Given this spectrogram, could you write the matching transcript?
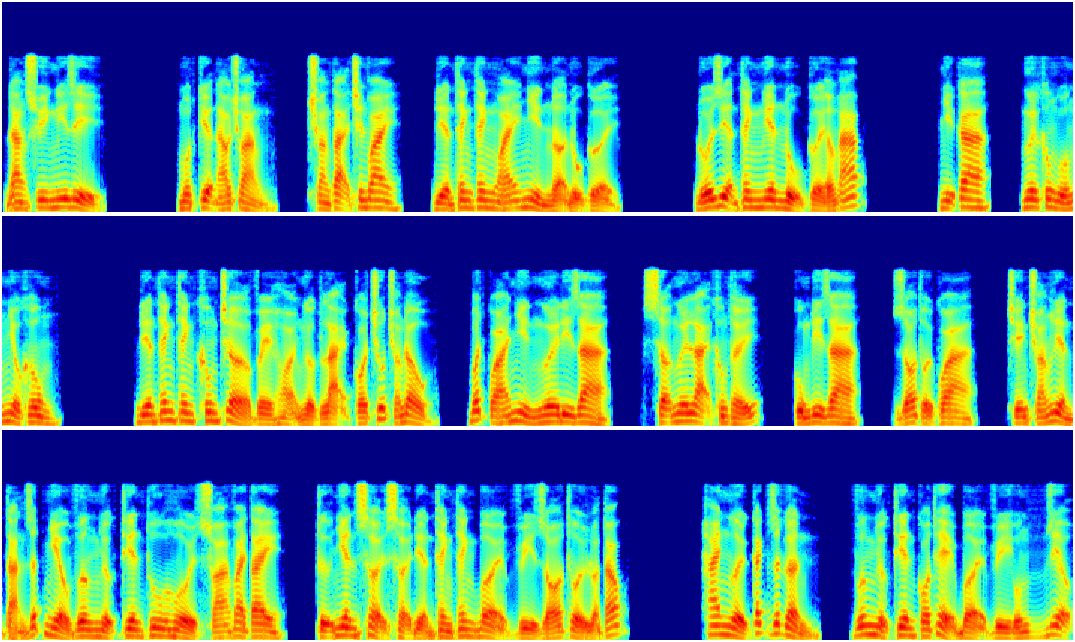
Đang suy nghĩ gì? Một kiện áo choàng choàng tại trên vai điền thanh thanh ngoái nhìn nợ nụ cười. Đối diện thanh niên nụ cười ấm áp. Nhị ca, ngươi không uống nhiều không? Điền thanh thanh không trở về hỏi ngược lại có chút chóng đầu, bất quá nhìn ngươi đi ra, sợ ngươi lại không thấy, cùng đi ra, gió thổi qua, trên choáng liền tản rất nhiều vương nhược thiên thu hồi xóa vai tay, tự nhiên sợi sợi Điền thanh thanh bởi vì gió thổi loạt tóc. Hai người cách rất gần, vương nhược thiên có thể bởi vì uống rượu,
